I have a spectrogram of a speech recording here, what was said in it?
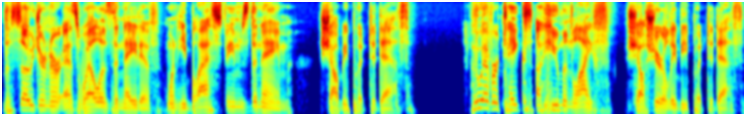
the sojourner as well as the native, when he blasphemes the name, shall be put to death. Whoever takes a human life shall surely be put to death.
